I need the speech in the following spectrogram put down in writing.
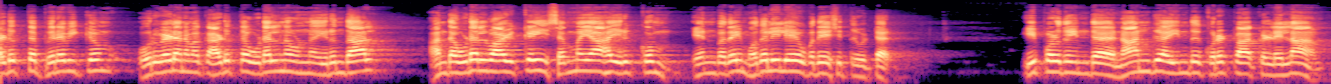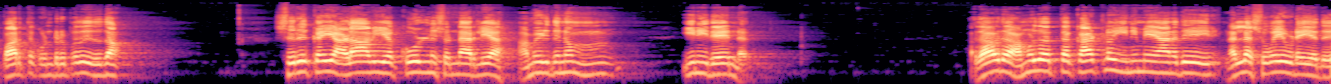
அடுத்த பிறவிக்கும் ஒருவேளை நமக்கு அடுத்த உடல்னு ஒன்று இருந்தால் அந்த உடல் வாழ்க்கை செம்மையாக இருக்கும் என்பதை முதலிலே உபதேசித்து விட்டார். இப்பொழுது இந்த நான்கு ஐந்து குரட்பாக்கள் எல்லாம் பார்த்து கொண்டிருப்பது இதுதான். சிறு கை அளாவிய கூழ்னு சொன்னார் இல்லையா? அமிழ்தினும் இனிதேன்னர். அதாவது அமிர்தத்தை காட்டிலும் இனிமையானது நல்ல சுவையுடையது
